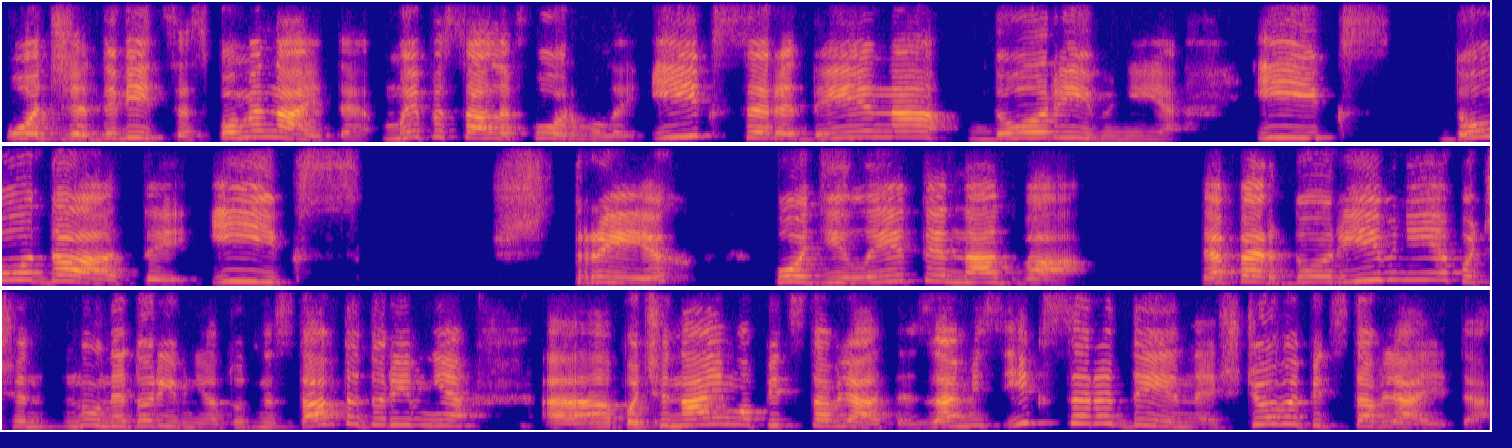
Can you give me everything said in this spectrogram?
Отже, дивіться, споминайте, ми писали формули х середина дорівнює х додати х штрих поділити на 2. Тепер дорівнює, почин... ну не дорівнює, тут не ставте дорівнює, починаємо підставляти. Замість х середини, що ви підставляєте?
